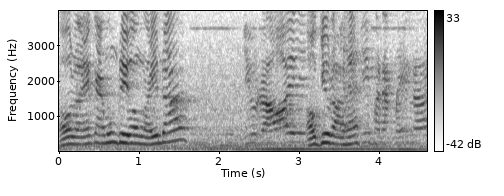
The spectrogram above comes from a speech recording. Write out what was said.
Ồ là em ăn bún riêu không ngồi im đó? Chiêu rồi. Ồ kêu rồi hả? Chiêu phần đặc biệt rồi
